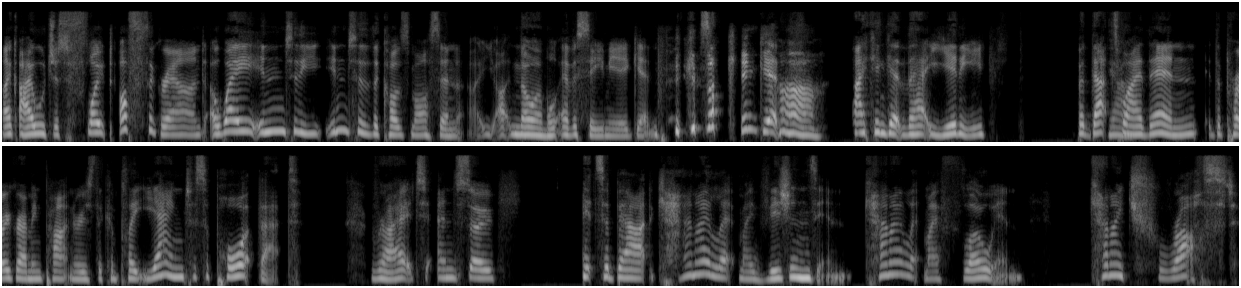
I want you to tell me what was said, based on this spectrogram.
Like I will just float off the ground away into the into the cosmos, and uh, no one will ever see me again because I can get Ah, I can get that yinny. But that's Yeah. why then the programming partner is the complete yang to support that. Right. And so it's about can I let my visions in? Can I let my flow in? Can I trust?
